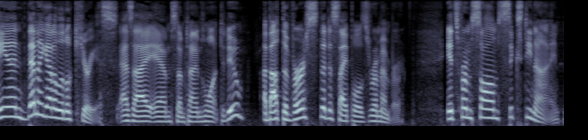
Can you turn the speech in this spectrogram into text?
And then I got a little curious, as I am sometimes wont to do, about the verse the disciples remember. It's from Psalm 69,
